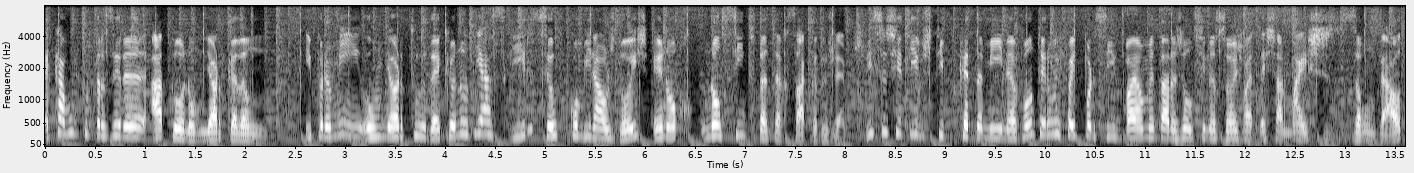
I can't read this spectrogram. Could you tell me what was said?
acabam por trazer à tona o melhor de cada um. E para mim, o melhor de tudo é que eu no dia a seguir, se eu combinar os dois, eu não, não sinto tanta ressaca dos gems. Dissociativos tipo ketamina vão ter um efeito parecido, vai aumentar as alucinações, vai deixar mais zoned out,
